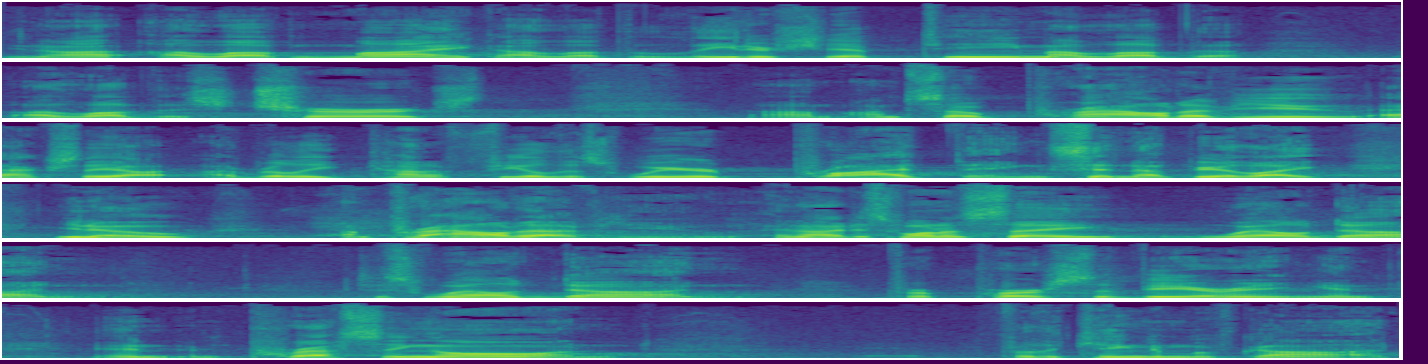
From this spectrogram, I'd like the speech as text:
you know, I, I love Mike. I love the leadership team. I love the, I love this church, um, I'm so proud of you. Actually, I, I really kind of feel this weird pride thing sitting up here, like, you know, I'm proud of you. And I just want to say, well done. Just well done for persevering and, and, and pressing on for the kingdom of God.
